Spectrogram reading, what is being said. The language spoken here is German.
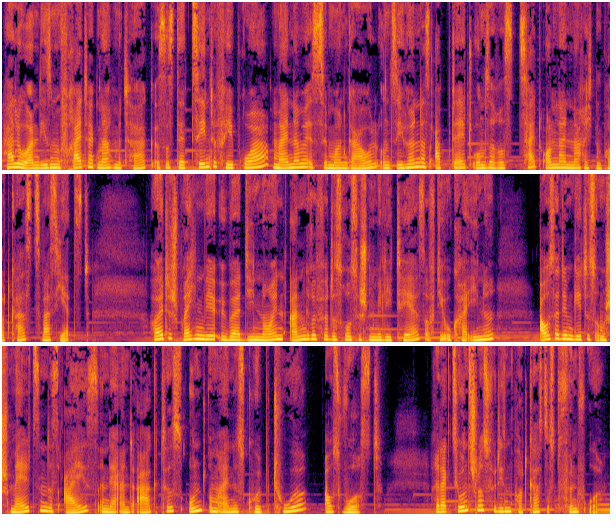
Hallo an diesem Freitagnachmittag. Es ist der 10. Februar. Mein Name ist Simon Gaul und Sie hören das Update unseres Zeit Online Nachrichten Podcasts Was jetzt? Heute sprechen wir über die neuen Angriffe des russischen Militärs auf die Ukraine. Außerdem geht es um schmelzendes Eis in der Antarktis und um eine Skulptur aus Wurst. Redaktionsschluss für diesen Podcast ist 5 Uhr.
